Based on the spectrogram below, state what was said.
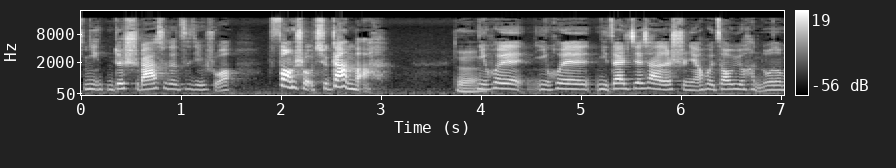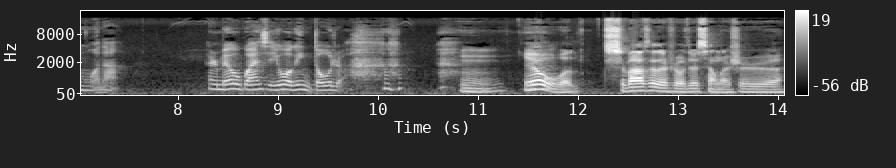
你你对十八岁的自己说，放手去干吧。对你会，你会，你在接下来的十年会遭遇很多的磨难，但是没有关系，有我给你兜着。嗯，因为我十八岁的时候就想的是，呃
